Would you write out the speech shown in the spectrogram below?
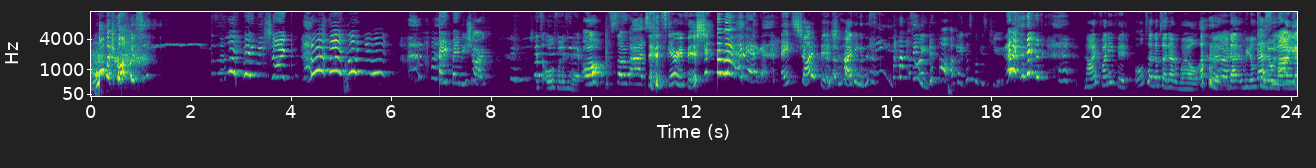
Oh my god! like baby shark. I can't do it. I hate baby shark. Baby shark. It's awful, isn't it? Oh, it's so bad. Seven scary fish. Eight shy fish hiding in the sea. Seaweed. Oh, okay, this book is cute. Nine funny fish, all turned upside down. Well, that we don't That's know what not that means.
